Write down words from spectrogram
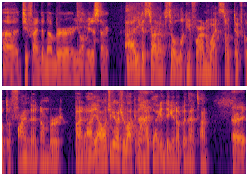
Uh, did you find a number, or you want me to start? Uh, you can start. I'm still looking for. It. I don't know why it's so difficult to find that number, but uh, yeah, why don't you get out your luck and then hopefully I can dig it up in that time. All right.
